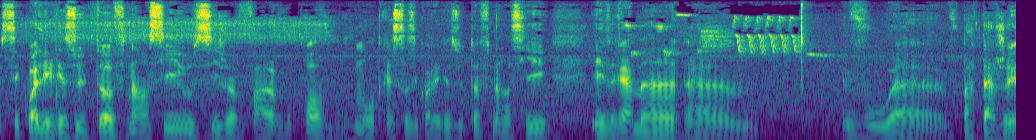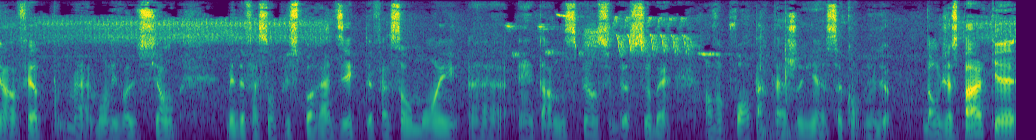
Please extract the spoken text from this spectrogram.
c'est quoi les résultats financiers aussi? Je vais faire, pouvoir vous montrer ça, c'est quoi les résultats financiers. Et vraiment, euh, vous, euh, vous partager en fait mon évolution, mais de façon plus sporadique, de façon moins euh, intense. Puis ensuite de ça, ben, on va pouvoir partager ce contenu-là. Donc j'espère que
